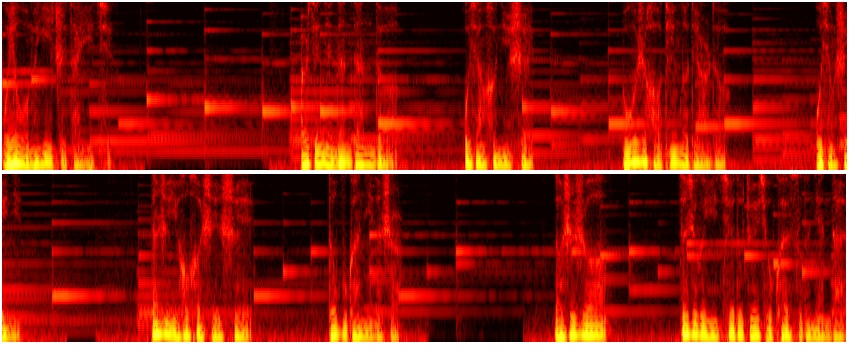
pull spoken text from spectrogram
我要我们一直在一起。而简简单单的我想和你睡，不过是好听了点儿的。我想睡你，但是以后和谁睡，都不关你的事儿。老实说，在这个一切都追求快速的年代，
